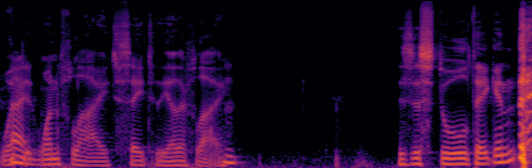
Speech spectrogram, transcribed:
What Alright. did one fly say to the other fly? Hmm. Is this stool taken? That's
